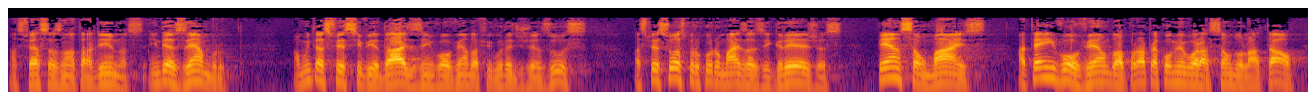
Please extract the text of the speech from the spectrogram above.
nas festas natalinas. Em dezembro, Há muitas festividades envolvendo a figura de Jesus. As pessoas procuram mais as igrejas, pensam mais, até envolvendo a própria comemoração do Natal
